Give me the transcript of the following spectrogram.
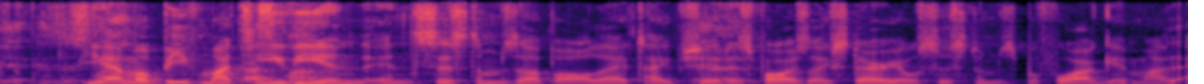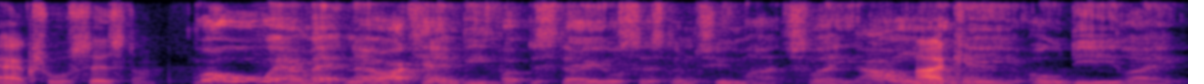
yeah, cause it's Yeah, like, I'm gonna beef my TV my- and, and systems up, all that type shit, Yeah. as far as like stereo systems before I get my actual system. Well, well, where I'm at now, I can't beef up the stereo system too much. Like, I don't want to be OD. Like,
